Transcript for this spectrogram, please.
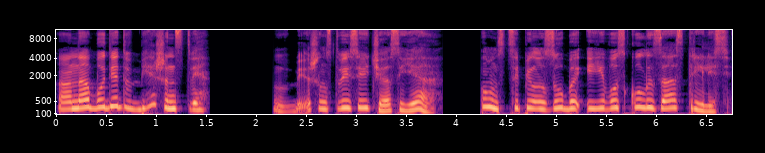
Она будет в бешенстве. В бешенстве сейчас я. Он сцепил зубы, и его скулы заострились.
